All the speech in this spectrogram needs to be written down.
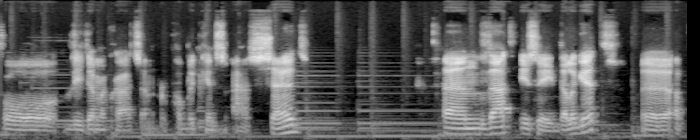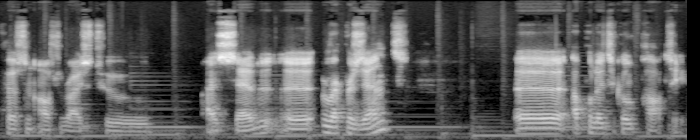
for the Democrats and Republicans, as said. And that is a delegate, uh, a person authorized to, as said, uh, represent uh, a political party.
